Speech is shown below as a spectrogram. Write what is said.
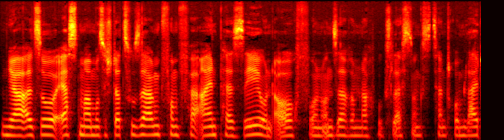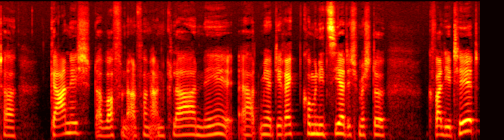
Ja, also erstmal muss ich dazu sagen, vom Verein per se und auch von unserem Nachwuchsleistungszentrum Leiter gar nicht. Da war von Anfang an klar, nee, er hat mir direkt kommuniziert, ich möchte Qualität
